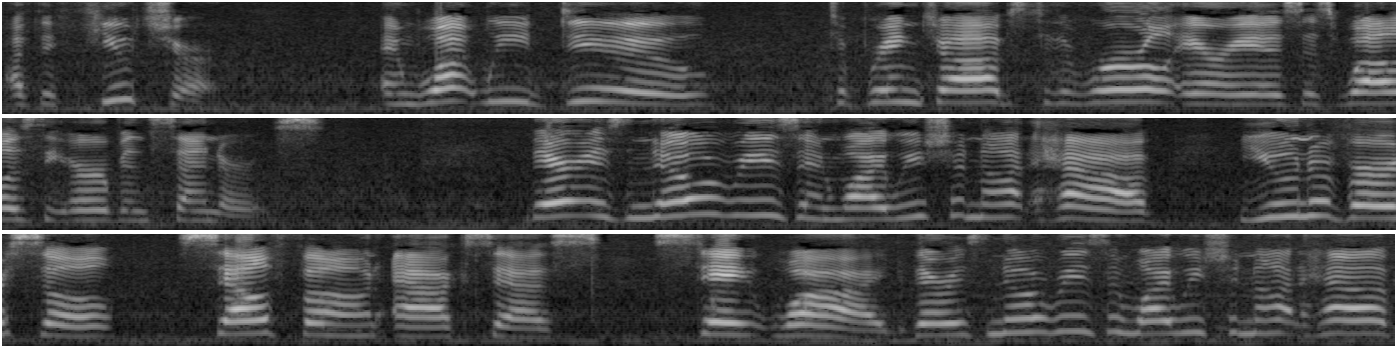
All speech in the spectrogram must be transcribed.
of the future and what we do to bring jobs to the rural areas as well as the urban centers. There is no reason why we should not have universal cell phone access statewide. There is no reason why we should not have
